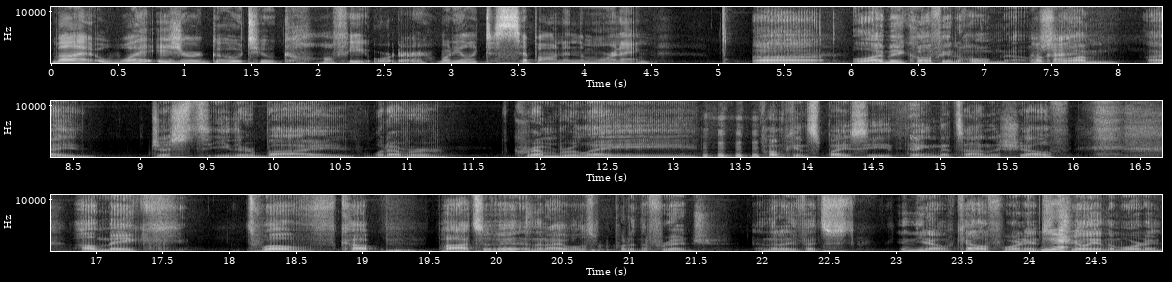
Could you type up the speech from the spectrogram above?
But what is your go to coffee order? What do you like to sip on in the morning? Morning? Uh, well, I make coffee at home now, okay. so I'm I just either buy whatever creme brulee, pumpkin spicy thing that's on the shelf. I'll make twelve cup pots of it, and then I will put it in the fridge. And then if it's you know California, it's yeah. chilly in the morning.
